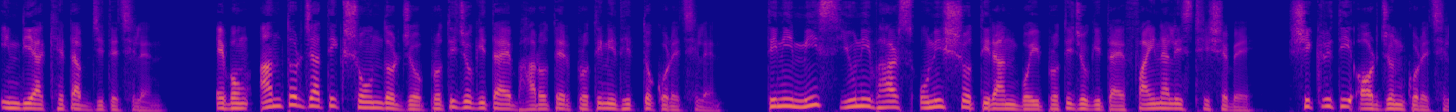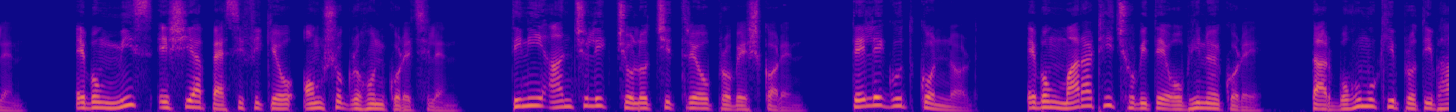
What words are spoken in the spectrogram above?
ইন্ডিয়া খেতাব জিতেছিলেন এবং আন্তর্জাতিক সৌন্দর্য প্রতিযোগিতায় ভারতের প্রতিনিধিত্ব করেছিলেন। তিনি মিস ইউনিভার্স উনিশশো তিরানব্বই প্রতিযোগিতায় ফাইনালিস্ট হিসেবে স্বীকৃতি অর্জন করেছিলেন এবং মিস এশিয়া প্যাসিফিকেও অংশগ্রহণ করেছিলেন। তিনি আঞ্চলিক চলচ্চিত্রেও প্রবেশ করেন। তেলেগুদ কন্নড় এবং মারাঠি ছবিতে অভিনয় করে তার বহুমুখী প্রতিভা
